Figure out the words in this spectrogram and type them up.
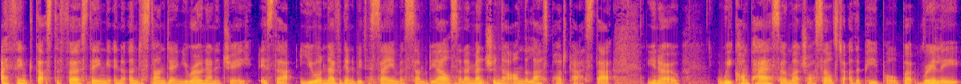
I think that's the first thing in understanding your own energy is that you are never going to be the same as somebody else. And I mentioned that on the last podcast that, you know, we compare so much ourselves to other people, but really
